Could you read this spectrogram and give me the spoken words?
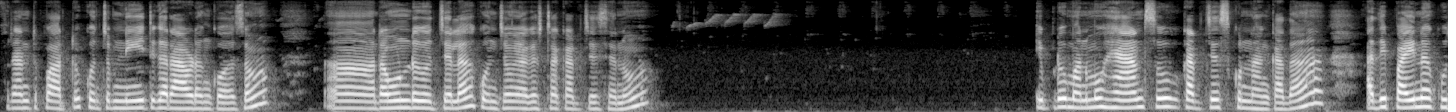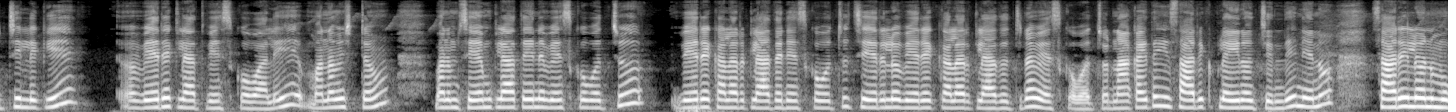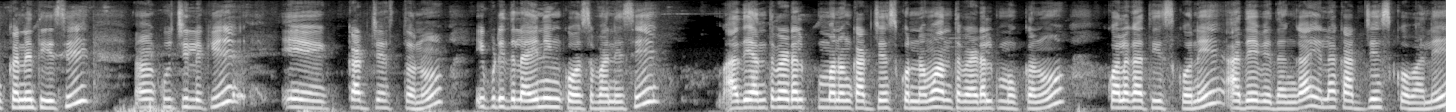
ఫ్రంట్ పార్ట్ కొంచెం నీట్గా రావడం కోసం రౌండ్ వచ్చేలా కొంచెం ఎక్స్ట్రా కట్ చేశాను. ఇప్పుడు మనము హ్యాండ్స్ కట్ చేసుకున్నాం కదా అది పైన కుర్చీలకి వేరే క్లాత్ వేసుకోవాలి. మనం ఇష్టం మనం సేమ్ క్లాత్ అయినా వేసుకోవచ్చు. వేరే కలర్ క్లాత్ అయినా వేసుకోవచ్చు. చీరలో వేరే కలర్ క్లాత్ వచ్చినా వేసుకోవచ్చు. నాకైతే ఈ శారీకి ప్లెయిన్ వచ్చింది. నేను శారీలోని ముక్కనే తీసి కుచ్చిళ్ళకి కట్ చేస్తాను. ఇప్పుడు ఇది లైనింగ్ కోసం అనేసి అది ఎంత వెడల్పు మనం కట్ చేసుకున్నామో అంత వెడల్పు ముక్కను కొలగా తీసుకొని అదే విధంగా ఇలా కట్ చేసుకోవాలి.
